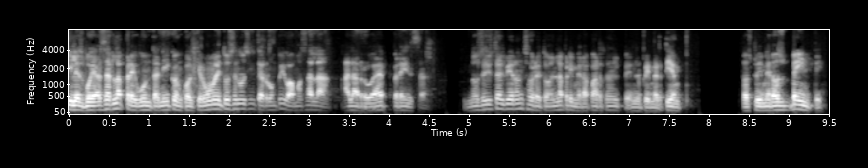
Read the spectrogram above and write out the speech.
Y les voy a hacer la pregunta, Nico, en cualquier momento se nos interrumpe y vamos a la, a la rueda de prensa. No sé si ustedes vieron, sobre todo en la primera parte, en el, en el primer tiempo, los primeros 20.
